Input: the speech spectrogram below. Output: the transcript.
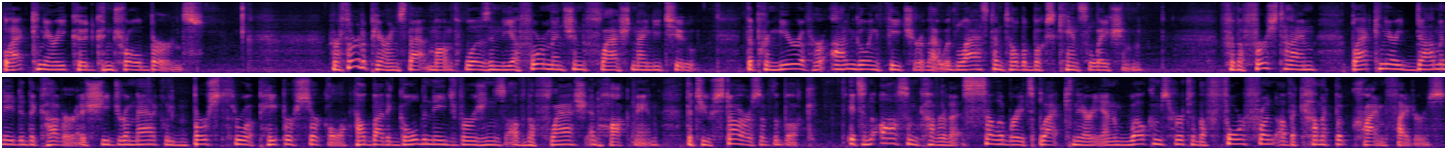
Black Canary could control birds. Her third appearance that month was in the aforementioned Flash 92, the premiere of her ongoing feature that would last until the book's cancellation. For the first time, Black Canary dominated the cover as she dramatically burst through a paper circle held by the Golden Age versions of The Flash and Hawkman, the two stars of the book. It's an awesome cover that celebrates Black Canary and welcomes her to the forefront of the comic book crime fighters.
